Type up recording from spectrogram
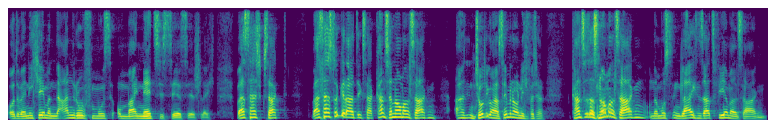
Oder wenn ich jemanden anrufen muss und mein Netz ist sehr, sehr schlecht. Was hast du gesagt? Was hast du gerade gesagt? Kannst du nochmal sagen? Ah, Entschuldigung, hast du immer noch nicht verstanden. Kannst du das nochmal sagen? Und dann musst du den gleichen Satz viermal sagen.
